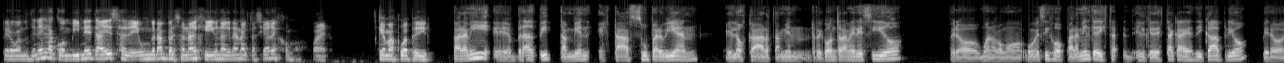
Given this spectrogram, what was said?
pero cuando tenés la combineta esa de un gran personaje y una gran actuación, es como, bueno, ¿qué más puedes pedir? Para mí, eh, Brad Pitt también está súper bien. el Oscar también recontra merecido, pero bueno, como, como decís vos, para mí el que, el que destaca es DiCaprio, pero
